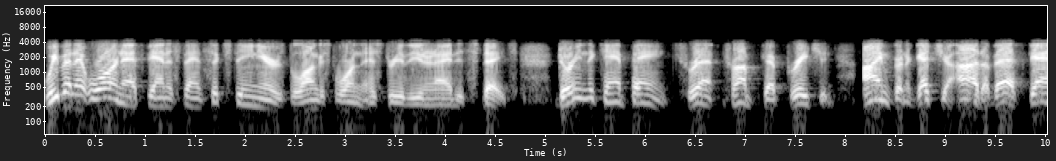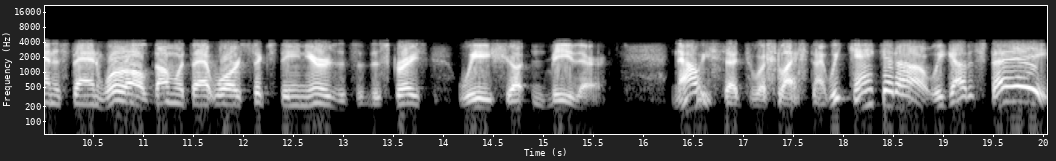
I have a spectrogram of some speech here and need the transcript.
We've been at war in Afghanistan 16 years, the longest war in the history of the United States. During the campaign, Trump kept preaching, I'm going to get you out of Afghanistan. We're all done with that war. 16 years. It's a disgrace. We shouldn't be there. Now he said to us last night, we can't get out. We got to stay.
